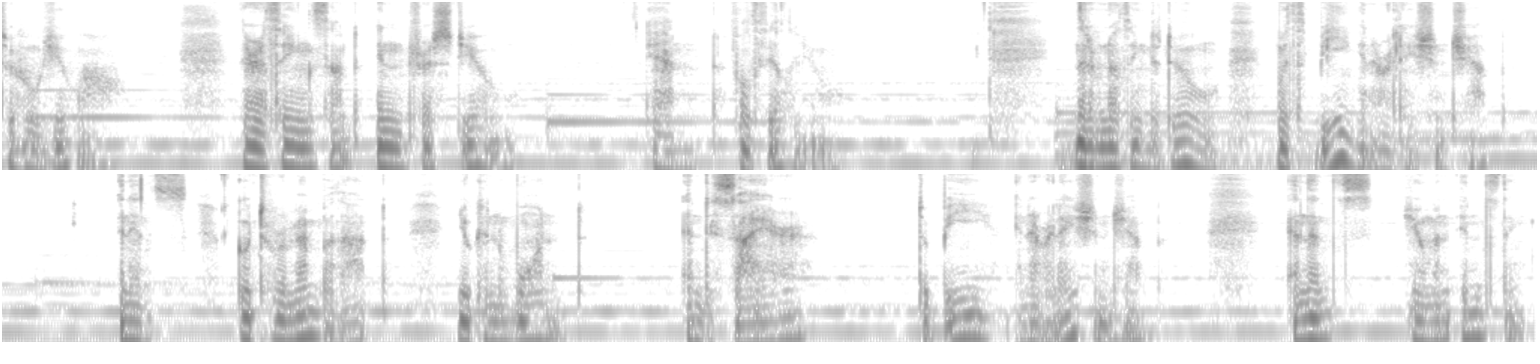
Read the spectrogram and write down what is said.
to who you are. There are things that interest you and fulfill you that have nothing to do with being in a relationship. And it's good to remember that you can want and desire to be in a relationship, and that's human instinct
